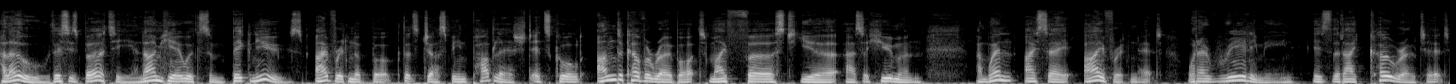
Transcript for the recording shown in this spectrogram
Hello, this is Bertie, and I'm here with some big news. I've written a book that's just been published. It's called Undercover Robot My First Year as a Human. And when I say I've written it, what I really mean is that I co wrote it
